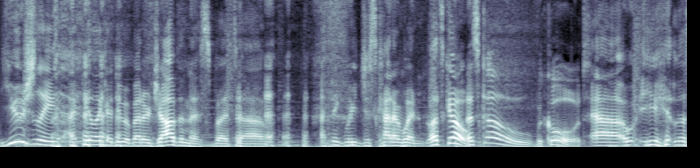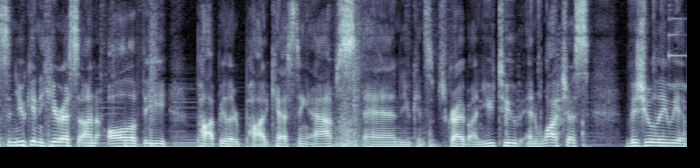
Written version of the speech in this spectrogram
Usually, I feel like I do a better job than this, but uh, I think we just kind of went, let's go. Let's go. Record. Uh, you- listen, you can hear us on all of the popular podcasting apps, and you can subscribe on YouTube and watch us visually. We have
